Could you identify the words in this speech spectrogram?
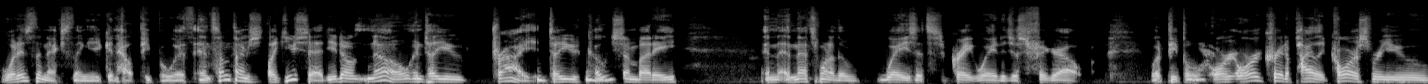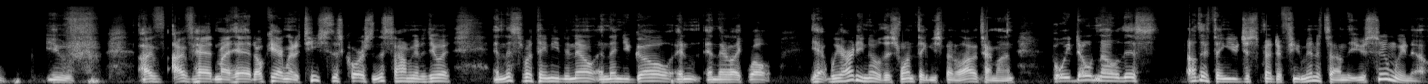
what is the next thing you can help people with? And sometimes, like you said, you don't know until you try, until you mm-hmm. coach somebody. And, and that's one of the ways it's a great way to just figure out what people, yeah. or, or create a pilot course where you you've I've I've had my head, okay, I'm going to teach this course and this is how I'm going to do it and this is what they need to know and then you go and and they're like, "Well, yeah, we already know this one thing you spent a lot of time on, but we don't know this other thing you just spent a few minutes on that you assume we know."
